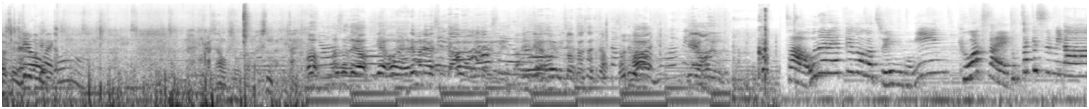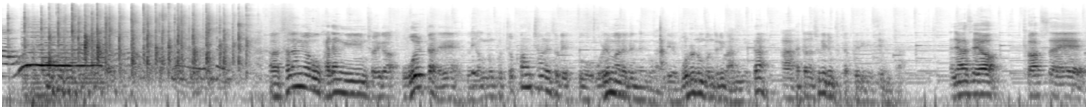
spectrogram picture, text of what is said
반갑습니다 가상 오신 거 훨씬 낫다 어, 어서 오세요. 예, 어, 오랜만에 뵙습니다. 어, 어, 예, 어, 어, 감사합니다. 어디 아, 예, 어, 자, 오늘의 해피버거 주인공인 교학사에 도착했습니다. 우! 아, 사장님하고 과장님 저희가 5월달에 그 영등포 쪽방촌에서 뵙고 오랜만에 뵙는 것 같아요 모르는 분들이 많으니까 아. 간단한 소개 좀 부탁드리겠습니다 안녕하세요. 교학사의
